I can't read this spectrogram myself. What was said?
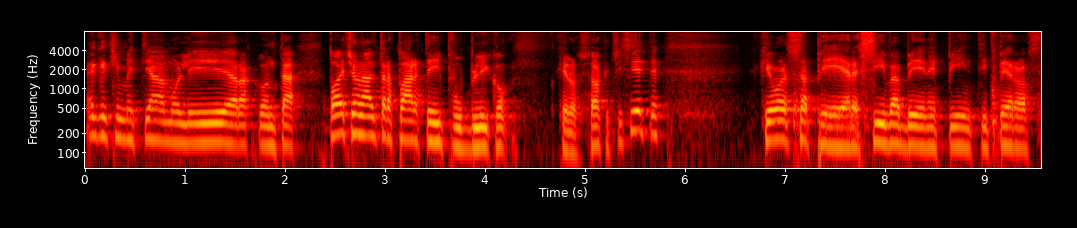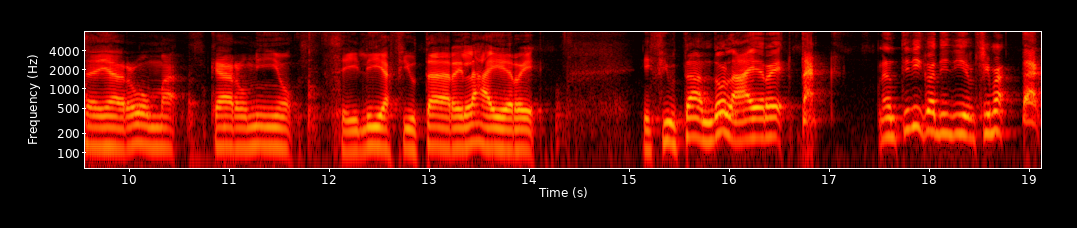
è che ci mettiamo lì a raccontare. Poi c'è un'altra parte di pubblico, che lo so che ci siete, che vuole sapere, sì va bene Pinti, però sei a Roma, caro mio, sei lì a fiutare l'aereo e fiutando l'aereo, tac, non ti dico di dirci, ma tac,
